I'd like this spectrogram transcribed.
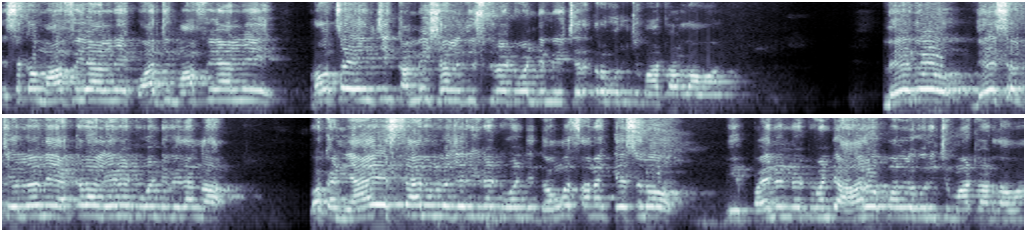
ఇసుక మాఫియాల్ని క్వార్జీ మాఫియాల్ని ప్రోత్సహించి కమిషన్లు తీసుకున్నటువంటి మీ చరిత్ర గురించి మాట్లాడదామా? లేదు దేశ చెల్లోనే ఎక్కడా లేనటువంటి విధంగా ఒక న్యాయస్థానంలో జరిగినటువంటి దొంగతనం కేసులో మీ పైన ఉన్నటువంటి ఆరోపణల గురించి మాట్లాడదామా?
